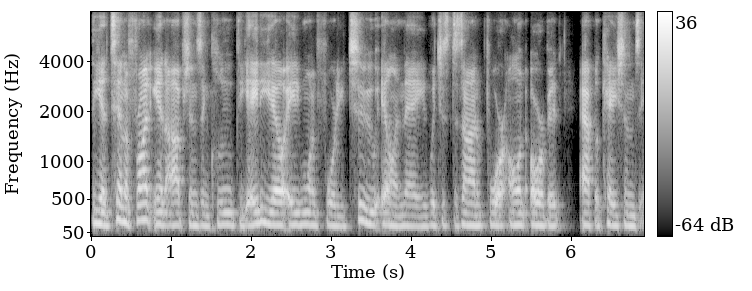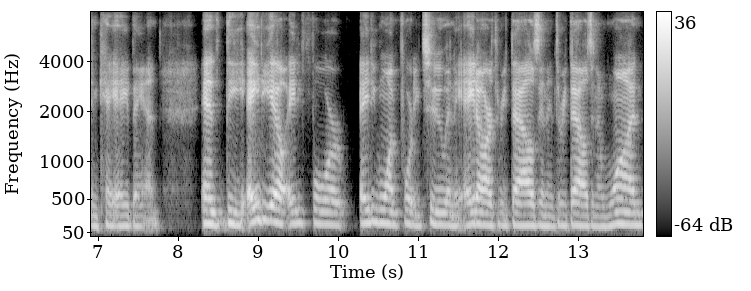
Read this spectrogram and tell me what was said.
the antenna front end options include the ADL 8142 LNA, which is designed for on orbit applications in Ka band. And the ADL 84, 8142 and the ADAR 3000 and 3001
